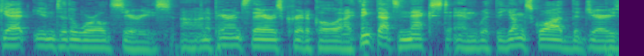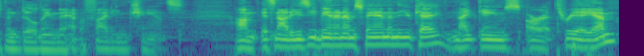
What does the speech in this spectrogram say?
get into the World Series. Uh, an appearance there is critical, and I think that's next. And with the young squad that Jerry's been building, they have a fighting chance. Um, it's not easy being an M's fan in the UK. Night games are at 3 a.m.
